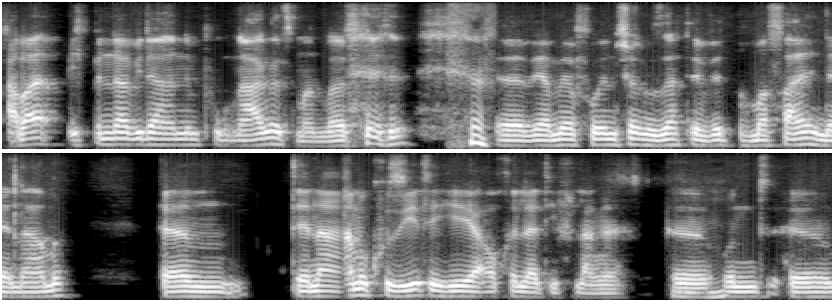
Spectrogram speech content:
Aber ich bin da wieder an dem Punkt Nagelsmann, weil äh, wir haben ja vorhin schon gesagt, der wird nochmal fallen, der Name. Ähm, der Name kursierte hier ja auch relativ lange. Äh, mhm. Und äh,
